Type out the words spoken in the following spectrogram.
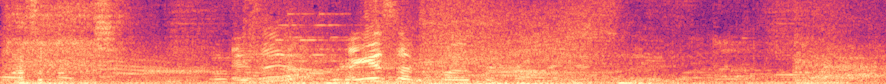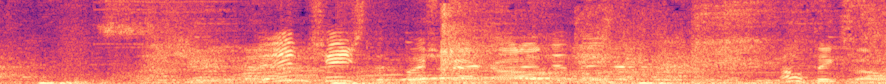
Lots of punch. Is it? I guess up close it probably. They didn't change the pushback on it, did they? I don't think so.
